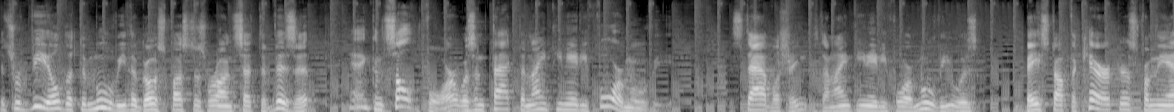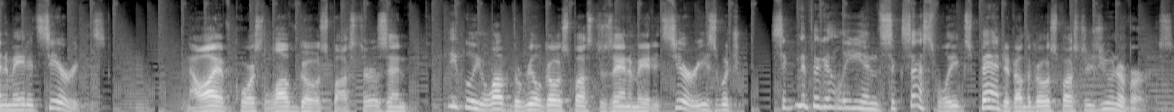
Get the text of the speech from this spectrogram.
it's revealed that the movie the Ghostbusters were on set to visit and consult for was in fact the 1984 movie, establishing that the 1984 movie was based off the characters from the animated series. Now, I of course love Ghostbusters and equally love the Real Ghostbusters animated series, which significantly and successfully expanded on the Ghostbusters universe.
